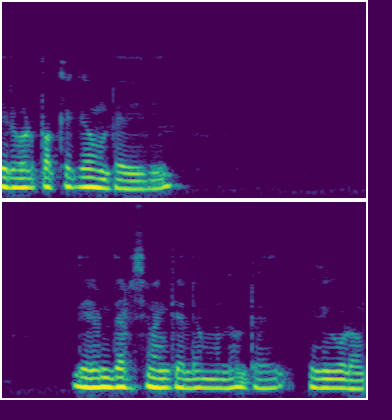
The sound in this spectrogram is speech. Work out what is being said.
ఈ రోడ్ పక్కకే ఉంటుంది ఇది. దేవుని దర్శనంకి వెళ్ళే ముందు ఉంటుంది. ఇది కూడా.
